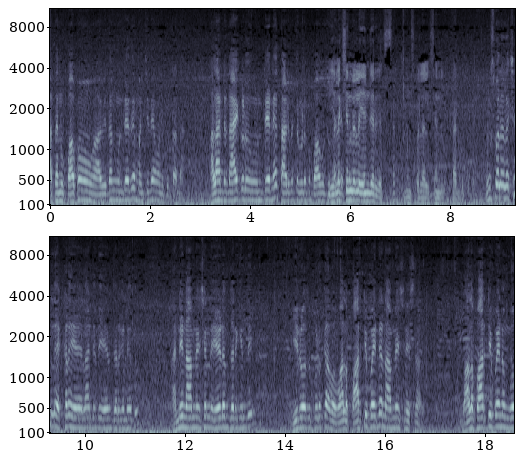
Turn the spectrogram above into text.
అతను పాపం ఆ విధంగా ఉండేదే మంచిదేమో అనుకుంటాను? అలాంటి నాయకుడు ఉంటేనే తాడిపిత్ర కూడా ఈ బాగుంటుంది ఎలక్షన్లలో ఏం జరగచ్చు సార్? మున్సిపల్ ఎలక్షన్లు తాడిపత్రి మున్సిపల్ ఎలక్షన్లో ఎక్కడ ఎలాంటిది ఏం జరగలేదు. అన్ని నామినేషన్లు వేయడం జరిగింది. ఈ రోజు కూడా వాళ్ళ పార్టీ పైనే నామినేషన్ వేసినారు. వాళ్ళ పార్టీ పైన ఇంకో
